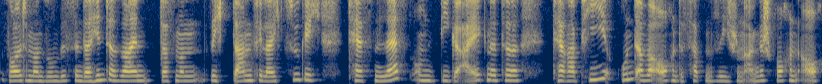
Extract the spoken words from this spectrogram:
sollte man so ein bisschen dahinter sein, dass man sich dann vielleicht zügig testen lässt, um die geeignete Therapie und aber auch, und das hatten Sie schon angesprochen, auch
